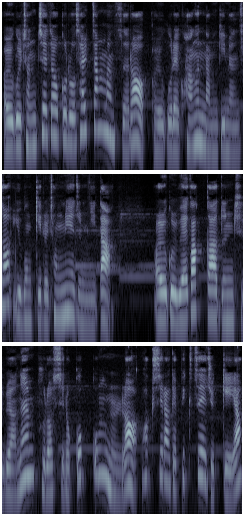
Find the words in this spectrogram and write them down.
얼굴 전체적으로 살짝만 쓸어 얼굴에 광은 남기면서 유분기를 정리해줍니다. 얼굴 외곽과 눈 주변은 브러쉬로 꾹꾹 눌러 확실하게 픽스해줄게요.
